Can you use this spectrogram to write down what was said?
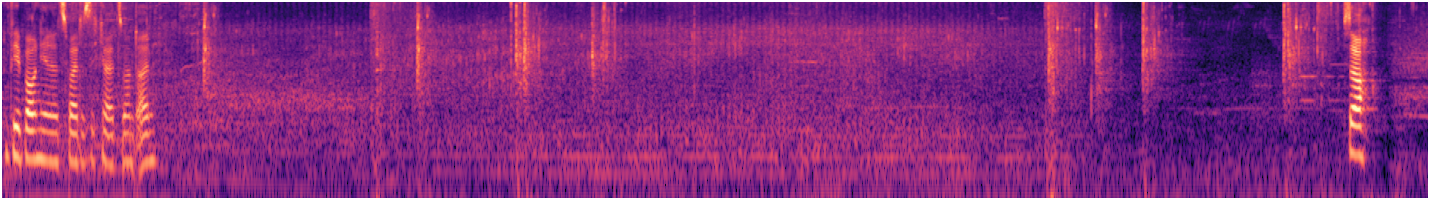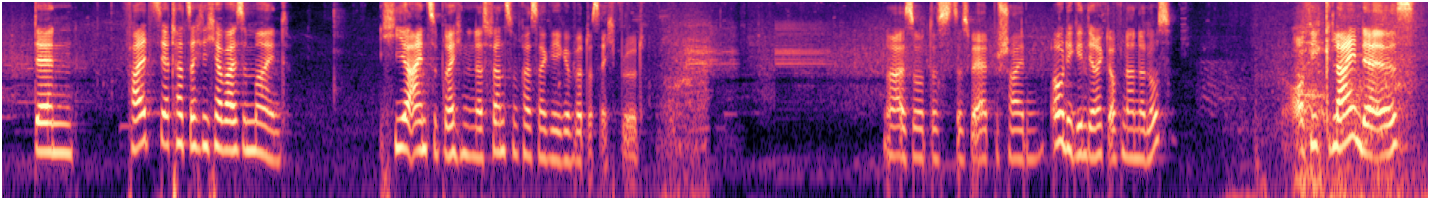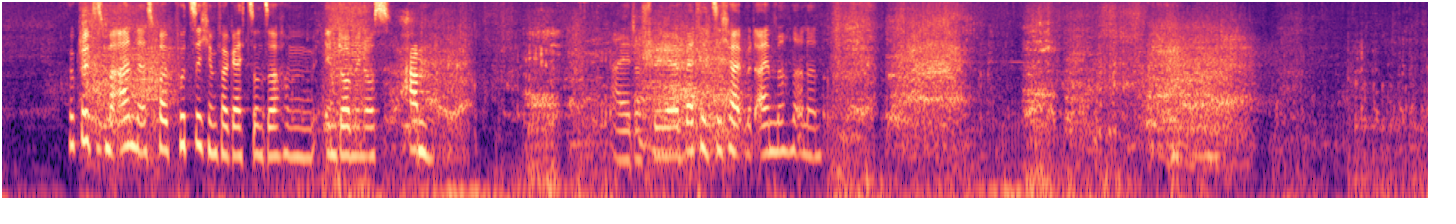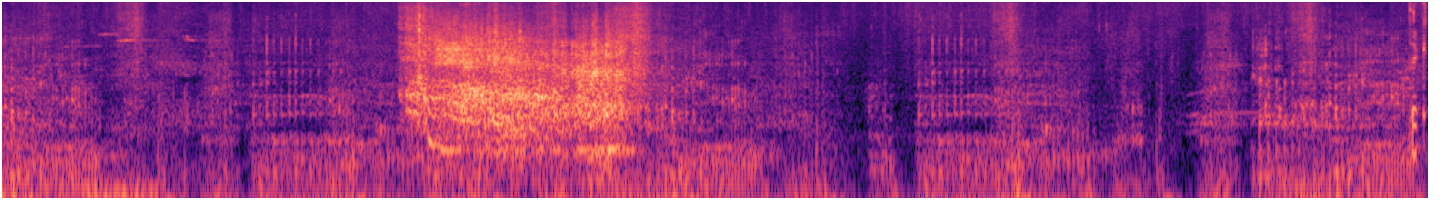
wir bauen hier eine zweite Sicherheitswand ein. So. Denn falls der tatsächlicherweise meint, hier einzubrechen in das Pflanzenfressergege, wird das echt blöd. Na, also, das, das wäre halt bescheiden. Oh, die gehen direkt aufeinander los. Oh, wie klein der ist. Guckt euch das mal an, der ist voll putzig im Vergleich zu unserem Indominus. Ham. Alter Schwede, er bettelt sich halt mit einem nach dem anderen.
